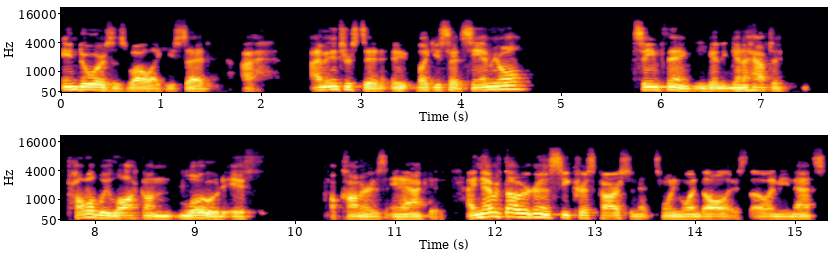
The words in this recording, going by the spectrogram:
indoors as well, like you said. I, I'm interested. Like you said, Samuel, same thing. You're gonna, gonna have to probably lock on load if O'Connor is inactive. I never thought we were gonna see Chris Carson at twenty one dollars though. I mean that's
